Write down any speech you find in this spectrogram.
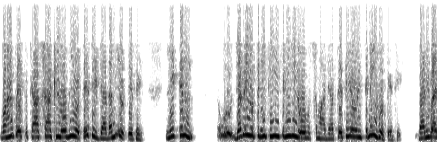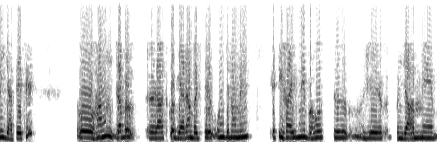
वहाँ पे पचास साठ लोग ही होते थे, ज़्यादा नहीं होते थे। लेकिन जगह ही उतनी थी, इतनी ही लोग समा जाते थे और इतने ही होते थे। बारी बारी जाते थे। तो हम जब रात को ग्यारह बजते, उन दिनों में एटी फाइव में बहुत ये पंजाब में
